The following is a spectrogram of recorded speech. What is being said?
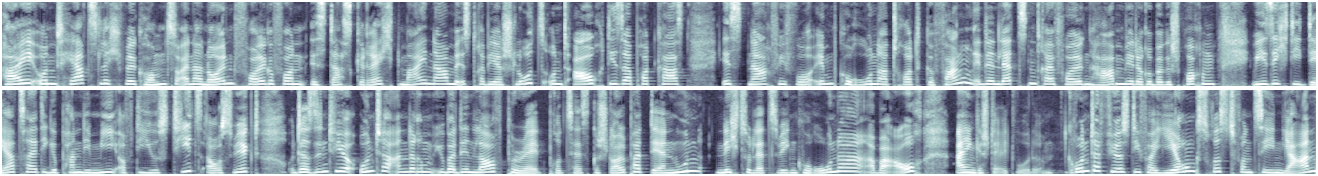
Hi und herzlich willkommen zu einer neuen Folge von Ist das gerecht? Mein Name ist Rabia Schlotz und auch dieser Podcast ist nach wie vor im Corona-Trott gefangen. In den letzten drei Folgen haben wir darüber gesprochen, wie sich die derzeitige Pandemie auf die Justiz auswirkt. Und da sind wir unter anderem über den Love Parade-Prozess gestolpert, der nun nicht zuletzt wegen Corona, aber auch eingestellt wurde. Grund dafür ist die Verjährungsfrist von zehn Jahren.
